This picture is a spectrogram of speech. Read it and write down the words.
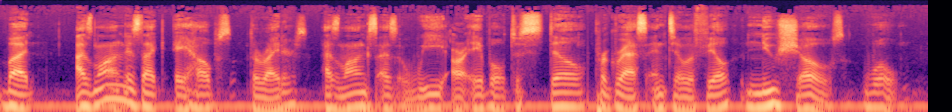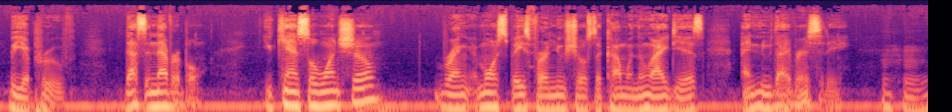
but as long as like it helps the writers, as long as, we are able to still progress into the field, new shows will be approved. That's inevitable. You cancel one show, bring more space for new shows to come with new ideas and new diversity. Mm-hmm.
